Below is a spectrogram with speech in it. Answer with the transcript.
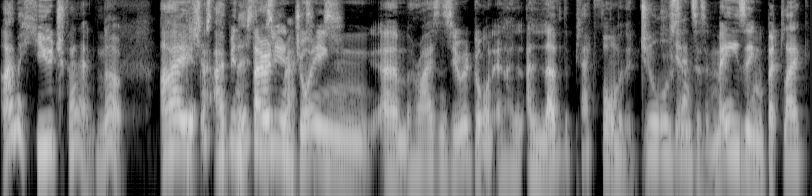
I'm a huge fan. No, I It's just the I've been thoroughly practice. enjoying um, Horizon Zero Dawn, and I, I love the platform and the dual Yeah. sense is amazing. But like,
